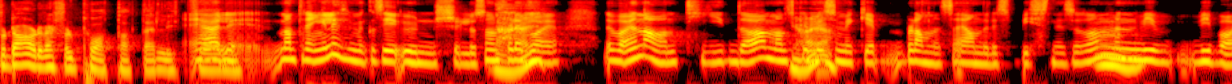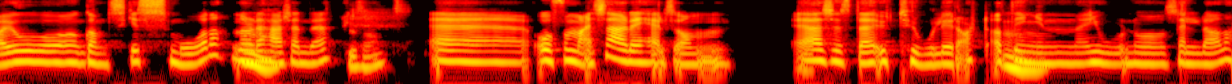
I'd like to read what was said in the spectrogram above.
For da har du i hvert fall påtatt deg litt Ja, sånn man trenger liksom ikke å si unnskyld og sånn, for det var, jo, det var jo en annen tid da. Man skulle Ja, ja. liksom ikke blande seg i andres business og sånn, Mm. men vi, vi var jo ganske små da, når Mm. det her skjedde. Eh, og for meg så er det helt sånn Jeg syns det er utrolig rart at Mm. ingen gjorde noe selv da, da.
